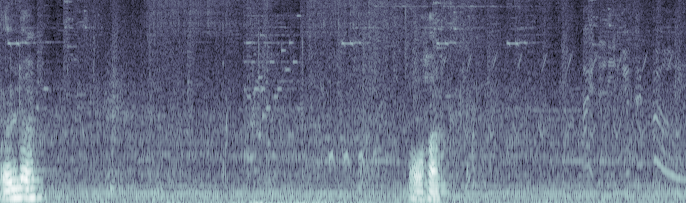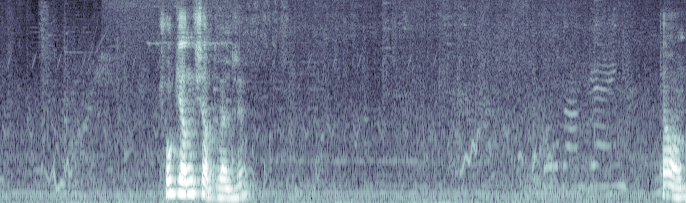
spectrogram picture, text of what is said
Öldü. Oha. Çok yanlış yaptı bence. Tamam.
